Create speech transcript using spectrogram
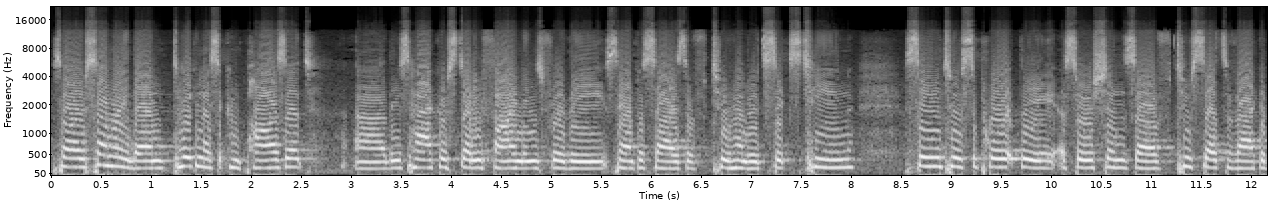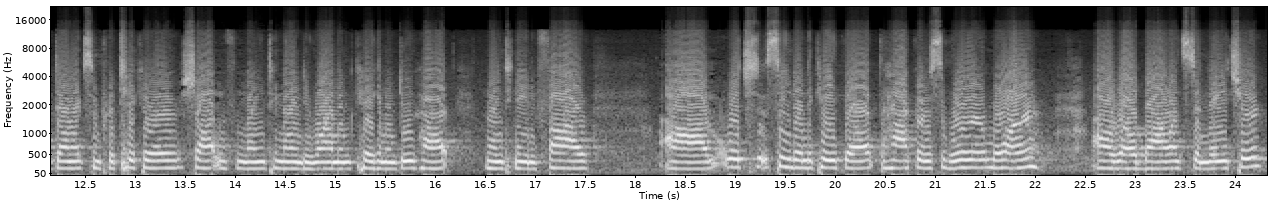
So our summary then, taken as a composite, uh, these hacker study findings for the sample size of 216 seem to support the assertions of two sets of academics in particular, Shotton from 1991 and Kagan and Duhat 1985, um, which seem to indicate that hackers were more uh, well-balanced in nature,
